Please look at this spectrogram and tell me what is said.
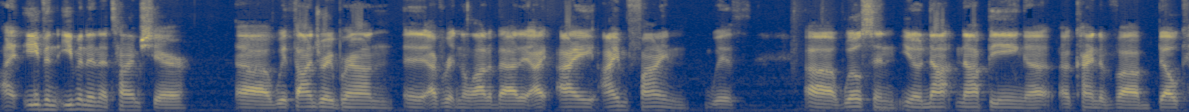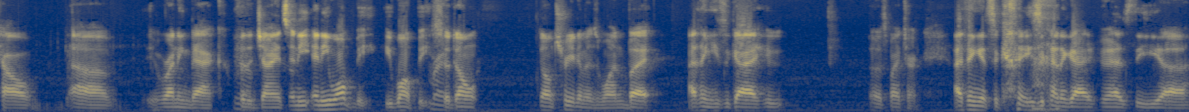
I even even in a timeshare uh, with Andre Brown, uh, I've written a lot about it. I, I I'm fine with uh, Wilson, you know, not not being a, a kind of uh, bell cow uh, running back for Yeah. the Giants, and he and he won't be. He won't be. So don't don't treat him as one. But I think he's a guy who. Oh, it's my turn. I think it's a guy. He's the kind of guy who has the. Uh,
